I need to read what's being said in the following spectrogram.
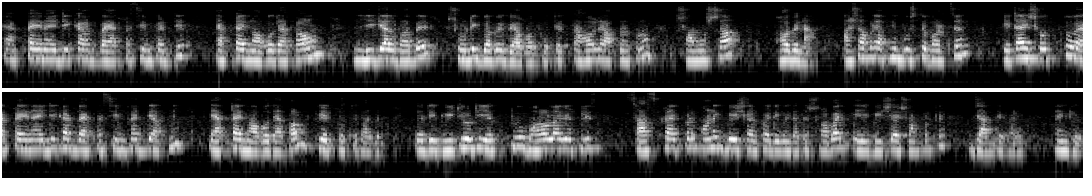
একটা এনআইডি কার্ড বা একটা সিম কার্ড দিয়ে একটাই নগদ অ্যাকাউন্ট লিগ্যালভাবে সঠিকভাবে ব্যবহার করতে। তাহলে আপনার কোনো সমস্যা হবে না। আশা করি আপনি বুঝতে পারছেন। এটাই সত্য, একটা এনআইডি কার্ড বা একটা সিম কার্ড দিয়ে আপনি একটাই নগদ অ্যাকাউন্ট ক্রিয়েট করতে পারবেন। যদি ভিডিওটি একটু ভালো লাগে প্লিজ সাবস্ক্রাইব করে অনেক বেশি শেয়ার করে দেবেন, যাতে সবাই এই বিষয় সম্পর্কে জানতে পারে। থ্যাংক ইউ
